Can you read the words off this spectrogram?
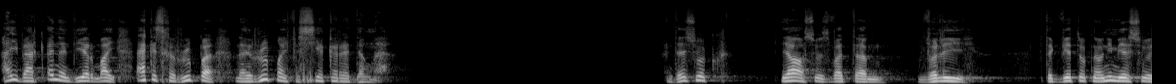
Hy werk in en deur my. Ek is geroepe en hy roep my vir sekere dinge. En dis ook ja, soos wat ehm um, Willie wat ek weet ook nou nie meer so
